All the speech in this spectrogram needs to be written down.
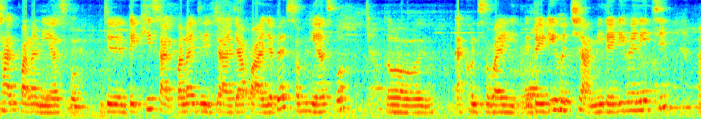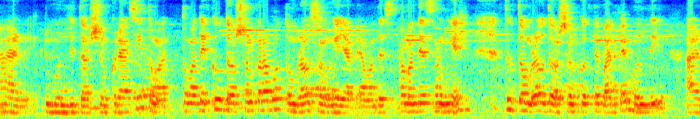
শাকপালা নিয়ে আসব। যে দেখি শাকপালা যে যা যা পাওয়া যাবে সব নিয়ে আসব। তো এখন সবাই রেডি হচ্ছে, আমি রেডি হয়ে নিচ্ছি আর একটু মন্দির দর্শন করে আসি। তোমার তোমাদেরকেও দর্শন করাবো, তোমরাও সঙ্গে যাবে আমাদের আমাদের সঙ্গে। তো তোমরাও দর্শন করতে পারবে মন্দির। আর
